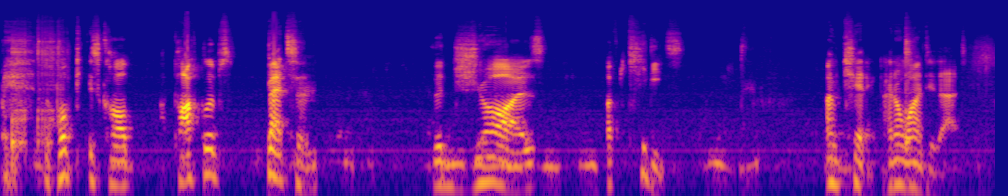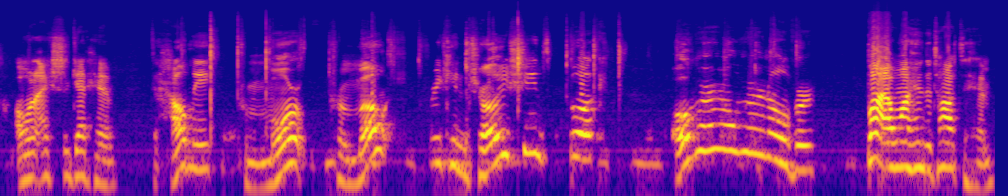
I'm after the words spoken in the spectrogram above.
The book is called Apocalypse Betson, The Jaws of Kitties. I'm kidding. I don't want to do that. I want to actually get him to help me promote promote freaking Charlie Sheen's book over and over and over. But I want him to talk to him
